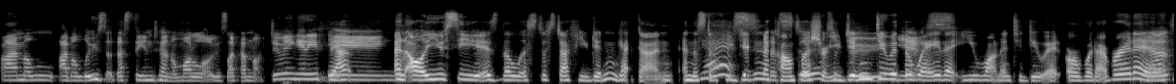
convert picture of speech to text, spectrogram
I'm a I'm a loser. That's the internal monologue. It's like I'm not doing anything. and like- all you see is the list of stuff you didn't get done and the stuff you didn't accomplish or you didn't do, do it the way that you wanted to do it or whatever it is.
